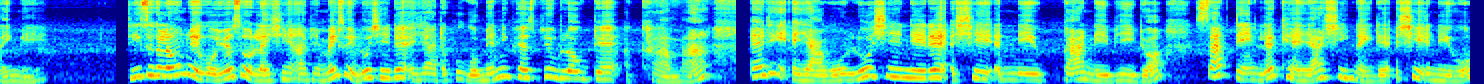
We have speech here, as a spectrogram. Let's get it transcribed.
လိမ့်မယ်ဒီစကလုံးတွေကိုရွတ်ဆိုလိုက်ခြင်းအပြင်မိတ်ဆွေလိုချင်တဲ့အရာတစ်ခုကို manifest ပြုလုပ်တဲ့အခါမှာအဲ့ဒီအရာကိုလိုချင်နေတဲ့အရှိအနေကနေပြီးတော့စတင်လက်ခံရရှိနိုင်တဲ့အရှိအနေကို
